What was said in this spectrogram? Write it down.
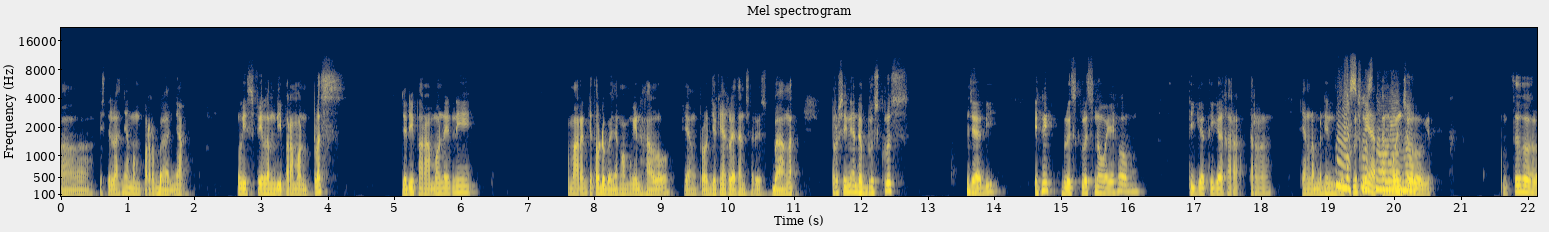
uh, istilahnya memperbanyak list film di Paramount Plus jadi Paramount ini kemarin kita udah banyak ngomongin Halo yang proyeknya kelihatan serius banget. Terus ini ada Blues Clues. Jadi ini Blues Clues No Way Home. Tiga-tiga karakter yang nemenin Blues, Blues Clues nih akan no muncul gitu. Betul.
